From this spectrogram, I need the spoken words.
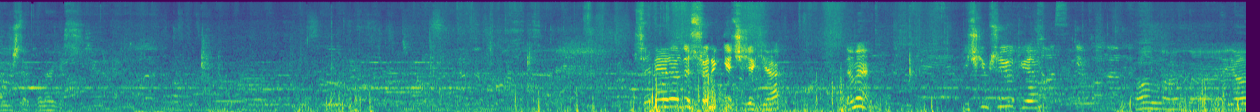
Al kolay gelsin. Herhalde sönük geçecek ya. Değil mi? Hiç kimse yok ya. Allah Allah. Ya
